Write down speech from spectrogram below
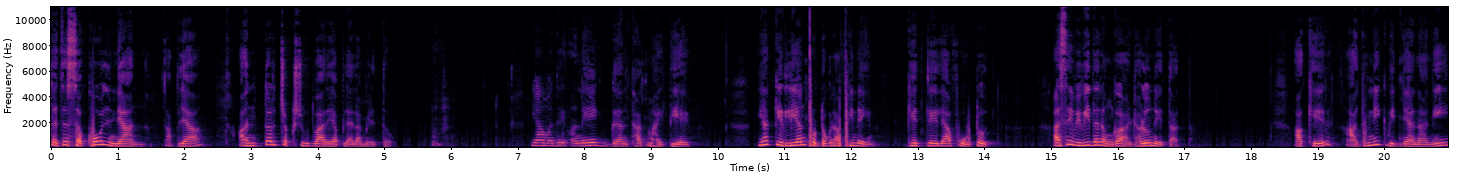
त्याचं सखोल ज्ञान आपल्या अंतरचक्षूद्वारे आपल्याला मिळतं. यामध्ये अनेक ग्रंथात माहिती आहे. या किर्लियन फोटोग्राफीने घेतलेल्या फोटोत असे विविध रंग आढळून येतात. अखेर आधुनिक विज्ञानाने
